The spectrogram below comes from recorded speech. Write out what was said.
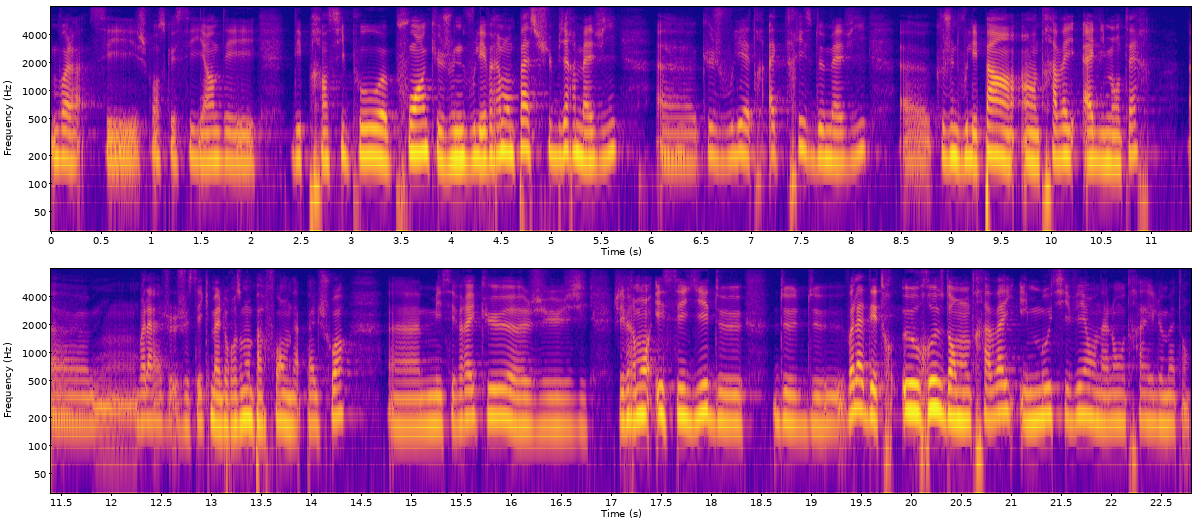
voilà, c'est, je pense que c'est un des, des, principaux points que je ne voulais vraiment pas subir ma vie, mhm. que je voulais être actrice de ma vie, que je ne voulais pas un, travail alimentaire. Voilà, je, sais que malheureusement parfois on n'a pas le choix, mais c'est vrai que j'ai vraiment essayé de, de, de voilà d'être heureuse dans mon travail et motivée en allant au travail le matin.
